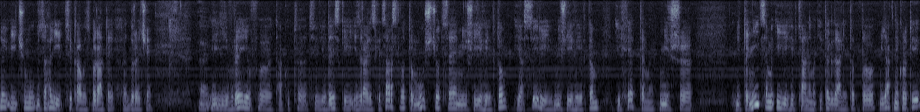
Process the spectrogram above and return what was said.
Ну і чому взагалі цікаво збирати, е, до речі, е, євреїв, е, так от ці юдейські і ізраїльські царства, тому що це між Єгиптом і Асирією, між Єгиптом і Хеттами, між е, мітанійцями і єгиптянами і так далі. Тобто, як не крути,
